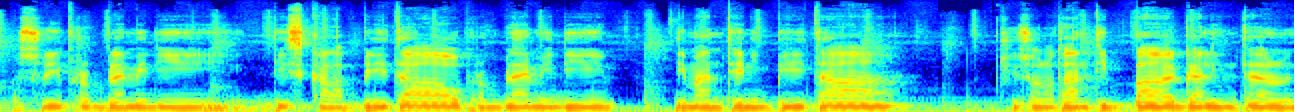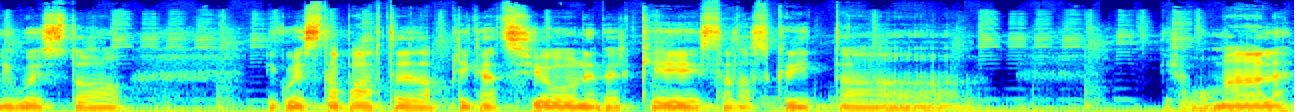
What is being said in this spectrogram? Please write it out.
posso dire problemi di, di scalabilità o problemi di, di, mantenibilità, ci sono tanti bug all'interno di, questo, di questa parte dell'applicazione perché è stata scritta diciamo male.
